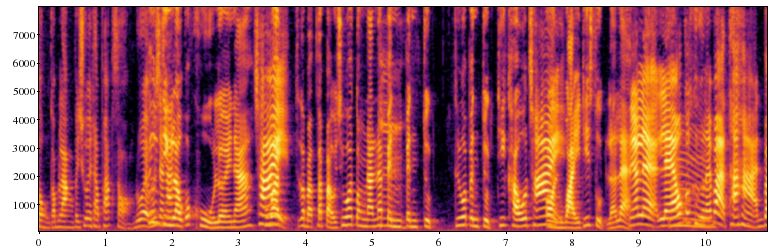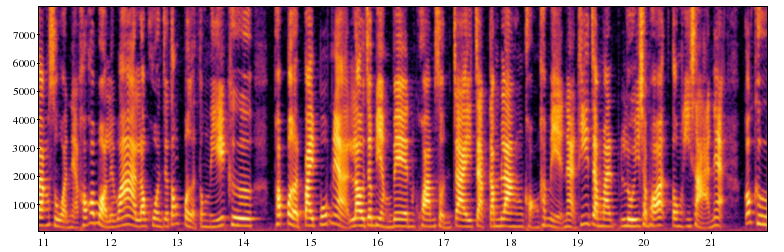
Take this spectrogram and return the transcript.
ส่งกำลังไปช่วยทัพภาคสองด้วยซึ่งพะฉะจรินั้งนเราก็ขู่เลยนะใช่เพราะว่าตะแบบตะเป๋าเชื่อว่าตรงนั้นน่ะเป็นอืมเป็นจุดที่ว่าเป็นจุดที่เขาใช่อ่อนไหวที่สุดแล้วแหละเนี่ยแหละแล้วก็คือมอะไรป่ะทหารบางส่วนเนี่ยเขาก็บอกเลยว่าเราควรจะต้องเปิดตรงนี้คือพอเปิดไปปุ๊บเนี่ยเราจะเบี่ยงเบนความสนใจจากกำลังของเขมรเนี่ยที่จะมาลุยเฉพาะตรงอีสานเนี่ย ก็คือ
